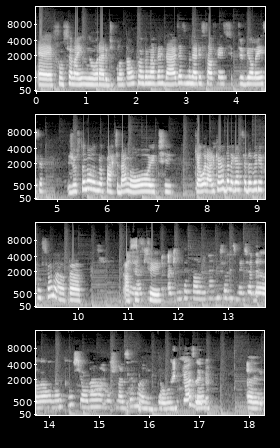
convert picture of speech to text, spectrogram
É, funcionar em horário de plantão, quando na verdade as mulheres sofrem esse tipo de violência justo no, no parte da noite, que é o horário que a delegacia deveria funcionar para assistir. É, aqui, aqui, em Petrolina, infelizmente, a dela não funciona no final de semana. Então, Nem Juazeiro. É,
